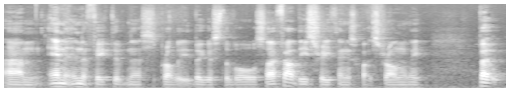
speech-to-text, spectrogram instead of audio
um, and ineffectiveness probably the biggest of all. So I felt these three things quite strongly, but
